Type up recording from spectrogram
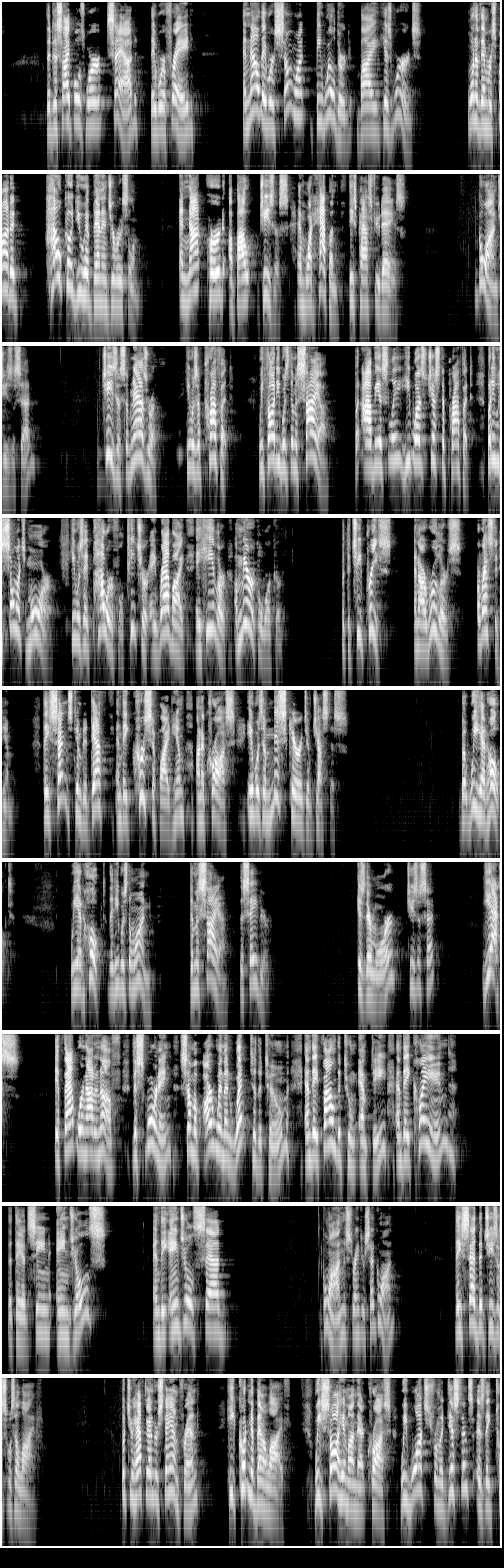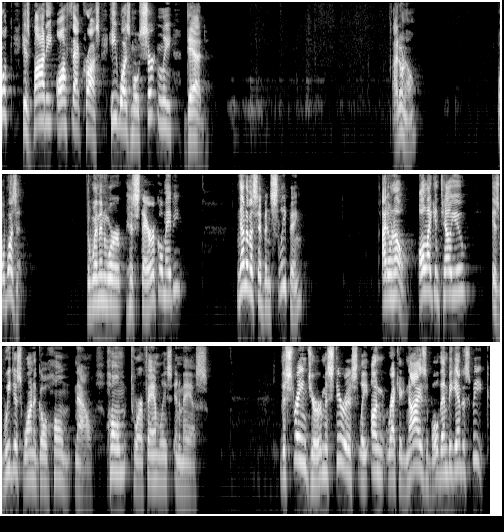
The disciples were sad, they were afraid, and now they were somewhat bewildered by his words. One of them responded, How could you have been in Jerusalem and not heard about Jesus and what happened these past few days? Go on, Jesus said. Jesus of Nazareth, he was a prophet. We thought he was the Messiah, but obviously he was just a prophet. But he was so much more. He was a powerful teacher, a rabbi, a healer, a miracle worker. But the chief priests and our rulers arrested him. They sentenced him to death and they crucified him on a cross. It was a miscarriage of justice. But we had hoped. We had hoped that he was the one, the Messiah, the Savior. Is there more? Jesus said. Yes. If that were not enough, this morning some of our women went to the tomb and they found the tomb empty and they claimed that they had seen angels. And the angels said, Go on, the stranger said, Go on they said that Jesus was alive. But you have to understand, friend, he couldn't have been alive. We saw him on that cross. We watched from a distance as they took his body off that cross. He was most certainly dead. I don't know. What was it? The women were hysterical, maybe? None of us have been sleeping. I don't know. All I can tell you is we just want to go home now, home to our families in Emmaus. The stranger, mysteriously unrecognizable, then began to speak.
